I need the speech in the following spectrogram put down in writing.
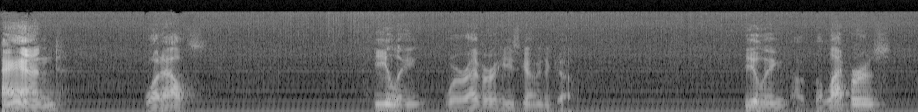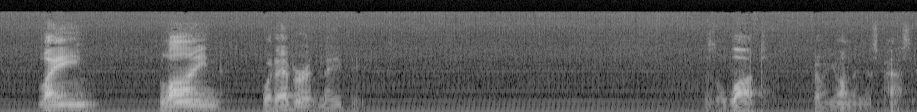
And what else? Healing wherever he's going to go. Healing of the lepers, lame, blind, whatever it may be. There's a lot going on in this passage.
